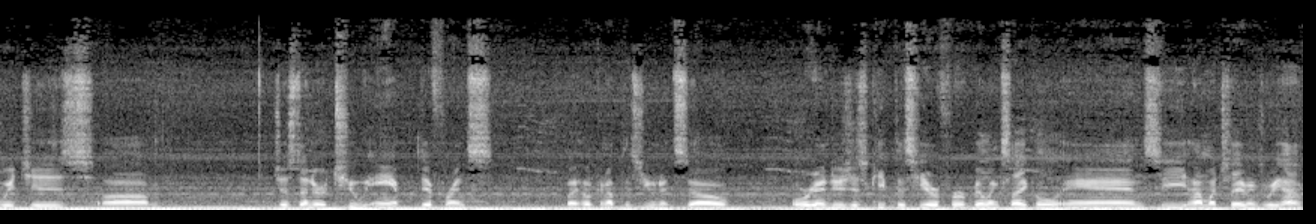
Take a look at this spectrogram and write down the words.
which is um, just under a 2 amp difference by hooking up this unit. So what we're going to do is just keep this here for a billing cycle and see how much savings we have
